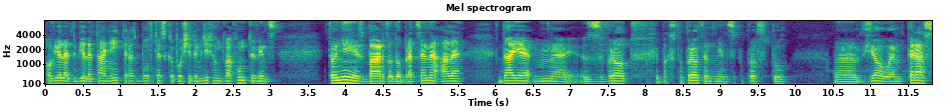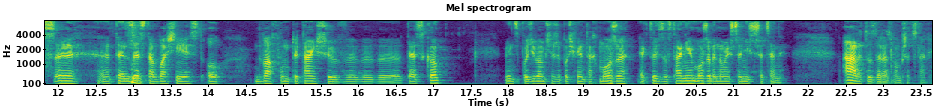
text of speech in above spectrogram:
o wiele, wiele taniej. Teraz było w Tesco po 72 funty, więc to nie jest bardzo dobra cena, ale daje mm, zwrot chyba 100%, więc po prostu e, wziąłem. Teraz e, e, ten zestaw właśnie jest o 2 funty tańszy w, w, w Tesco, więc spodziewam się, że po świętach może, jak coś zostanie, może będą jeszcze niższe ceny. Ale to zaraz Wam przedstawię.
